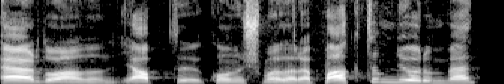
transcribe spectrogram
Erdoğan'ın yaptığı konuşmalara baktım diyorum ben.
